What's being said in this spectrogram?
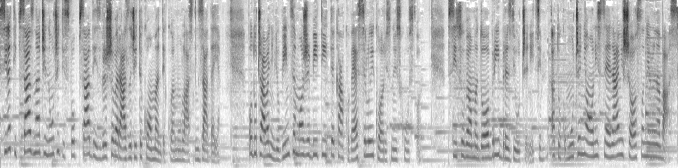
Dresirati psa znači naučiti svog psa da izvršava različite komande koje mu vlasnik zadaje. Podučavanje ljubimca može biti i tekako veselo i korisno iskustvo. Psi su veoma dobri i brzi učenici, a tokom učenja oni se najviše oslanjaju na vas,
